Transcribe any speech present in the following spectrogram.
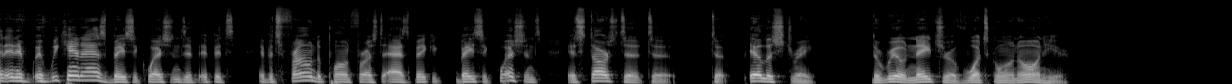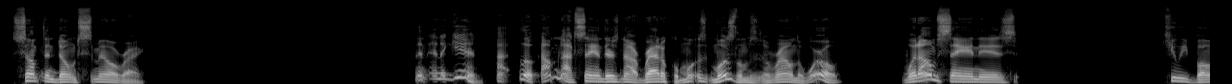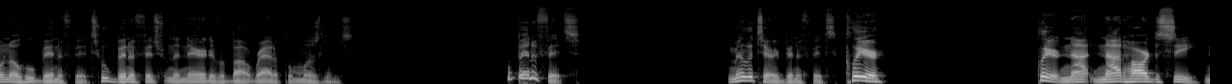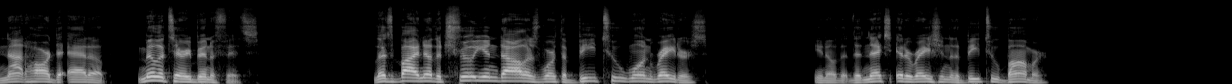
And, and if, if we can't ask basic questions, if, if it's if it's frowned upon for us to ask basic basic questions, it starts to to to illustrate the real nature of what's going on here. Something don't smell right. And, and again, I, look, I'm not saying there's not radical Muslims around the world. What I'm saying is, cui bono, who benefits? Who benefits from the narrative about radical Muslims? Who benefits? Military benefits. Clear. Clear. Not not hard to see. Not hard to add up. Military benefits. Let's buy another trillion dollars worth of B 21 Raiders. You know, the, the next iteration of the B 2 bomber.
